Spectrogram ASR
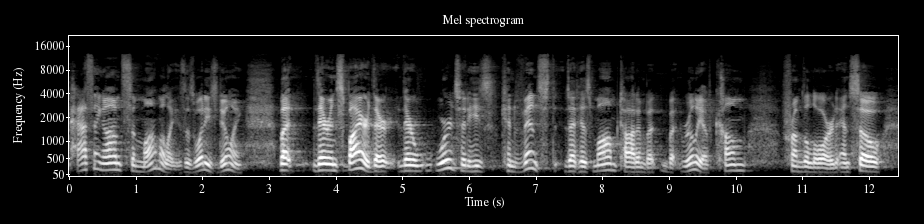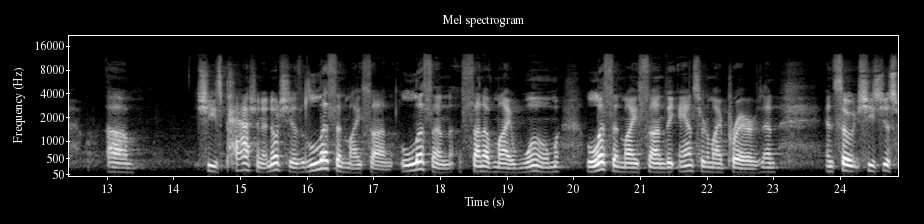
passing on some homilies, is what he's doing. But they're inspired. They're, they're words that he's convinced that his mom taught him, but, but really have come from the Lord. And so um, she's passionate. Notice she says, Listen, my son. Listen, son of my womb. Listen, my son, the answer to my prayers. And and so she's just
